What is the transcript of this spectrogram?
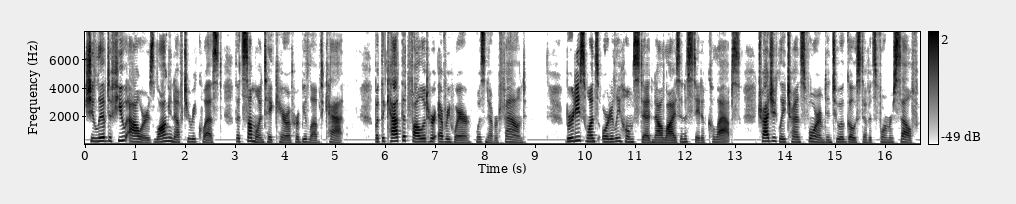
She lived a few hours, long enough to request that someone take care of her beloved cat. But the cat that followed her everywhere was never found. Bertie's once orderly homestead now lies in a state of collapse, tragically transformed into a ghost of its former self.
